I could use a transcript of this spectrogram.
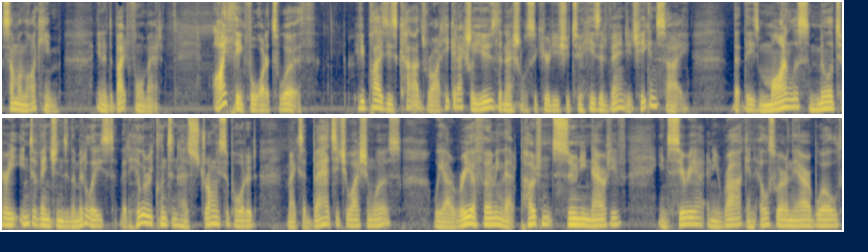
someone like him in a debate format. I think, for what it's worth, if he plays his cards right, he could actually use the national security issue to his advantage. He can say, that these mindless military interventions in the Middle East that Hillary Clinton has strongly supported makes a bad situation worse. We are reaffirming that potent Sunni narrative in Syria and Iraq and elsewhere in the Arab world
